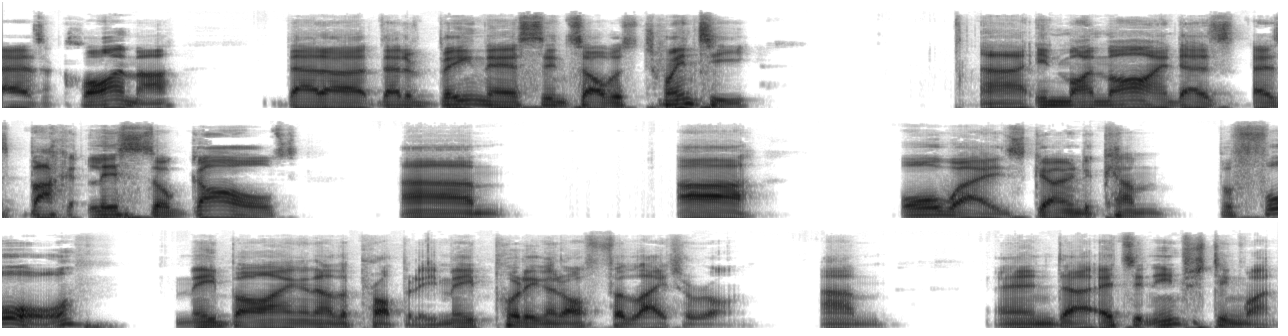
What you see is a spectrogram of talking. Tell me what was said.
as a climber that are that have been there since I was twenty, uh, in my mind as as bucket lists or goals, um, are always going to come before me buying another property, me putting it off for later on. Um, and uh, it's an interesting one.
